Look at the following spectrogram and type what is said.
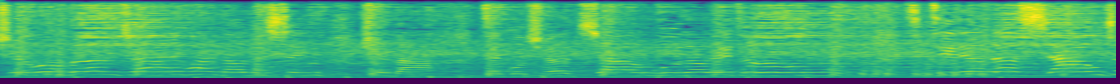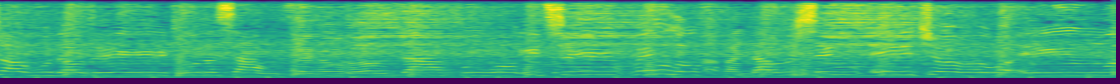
是我们决定环岛旅行去吧，结果却找不到地图。星期天的下午，找不到地图的下午，最后和大富翁一起迷路，环岛旅行依旧和我赢了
